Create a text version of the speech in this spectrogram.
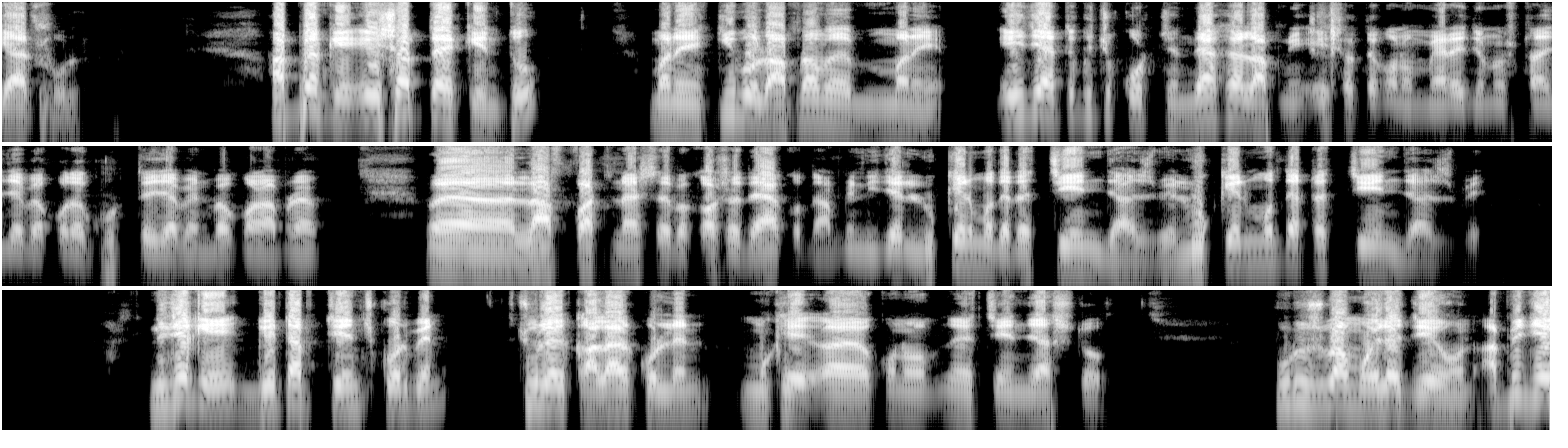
কেয়ারফুল আপনাকে এই সপ্তাহে কিন্তু মানে কি বলব, আপনার মানে এই যে এত কিছু করছেন, দেখা গেল আপনি এই সপ্তাহে কোনো ম্যারেজ অনুষ্ঠানে যাবেন, কোথাও ঘুরতে যাবেন বা কোনো আপনার লাভ পার্টনার সাথে বা কারোর সাথে দেখা করতেন আপনি নিজের লুকের মধ্যে একটা চেঞ্জ আসবে লুকের মধ্যে একটা চেঞ্জ আসবে। নিজেকে গেট আপ চেঞ্জ করবেন চুলের কালার করলেন, মুখে কোনো চেঞ্জ আসলো। পুরুষ বা মহিলা যে হন, আপনি যে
